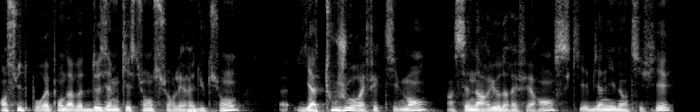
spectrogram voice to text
Ensuite, pour répondre à votre deuxième question sur les réductions, il y a toujours effectivement un scénario de référence qui est bien identifié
